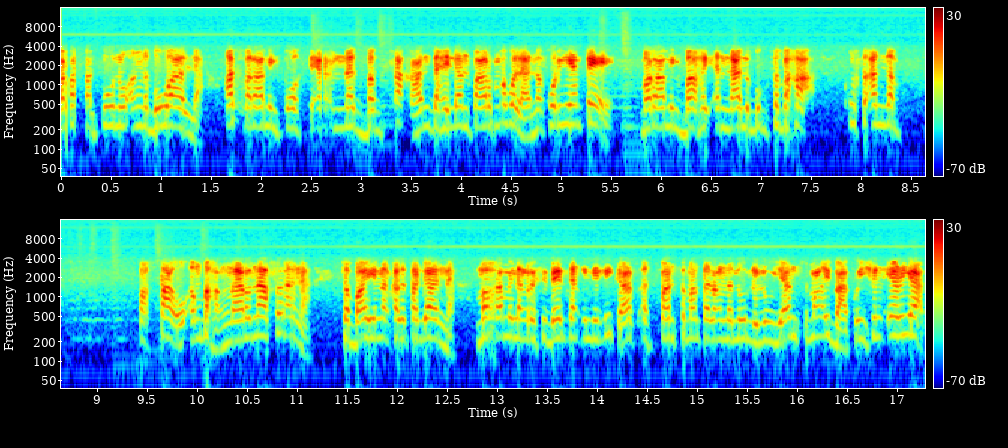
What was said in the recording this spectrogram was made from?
Para puno ang nabuwal at maraming poste ang nagbagsakan dahilan para mawala ng kuryente. Maraming bahay ang nalubog sa baha kung saan lang pastao ang bahang naranasan. Sa bayan ng Kalatagan, marami ng residente ang inilikas at pansamantalang nanunuluyan sa mga evacuation areas.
